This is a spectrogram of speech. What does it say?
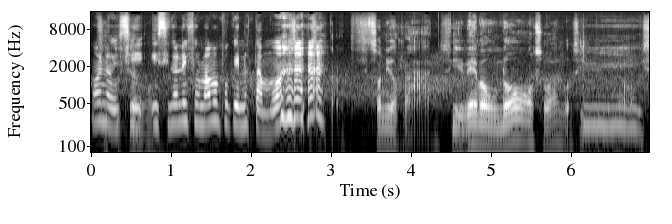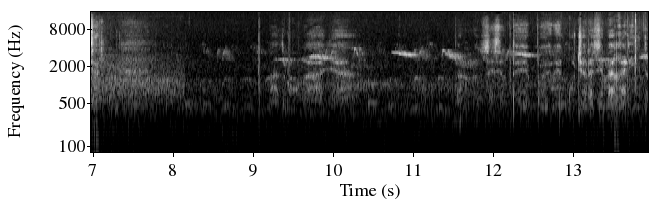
Bueno, y si, escuchamos y si no le informamos porque no estamos. Sonidos raros, si vemos un oso o algo así, Mm. vamos a avisar. Madrugada ya. Pero no sé si ustedes pueden escuchar a ese pajarito.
